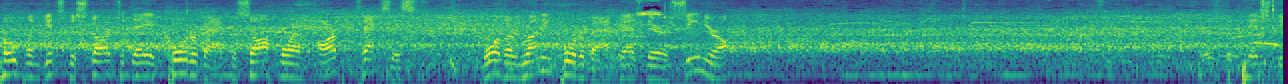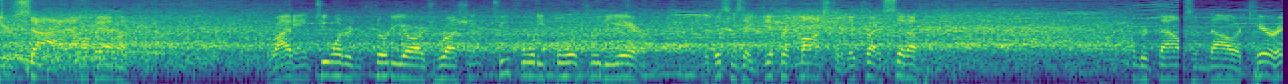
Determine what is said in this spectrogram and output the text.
Copeland gets the start today at quarterback. The sophomore of Arp, Texas. More of a running quarterback as their senior. There's the pitch near side. Alabama. Right game, 230 yards rushing, 244 through the air. This is a different monster. They try to set up $100,000 carrot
